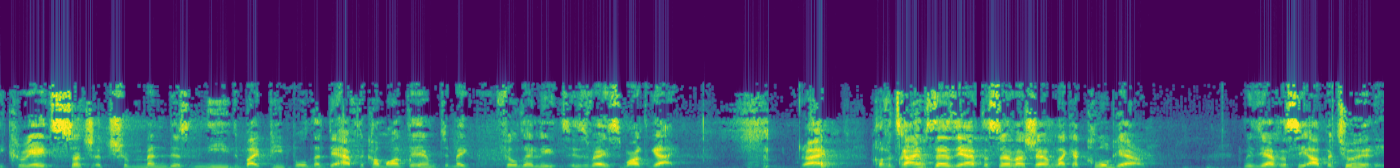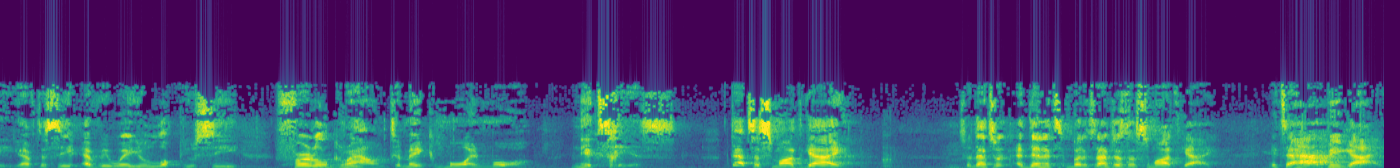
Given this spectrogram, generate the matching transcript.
he creates such a tremendous need by people that they have to come on to him to make, fill their needs. He's a very smart guy. Right? Chofetz Chaim says you have to serve Hashem like a kluger. Means you have to see opportunity. You have to see everywhere you look, you see fertile ground to make more and more nitzchias. That's a smart guy. So that's what, and then it's, but it's not just a smart guy. It's a happy guy.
